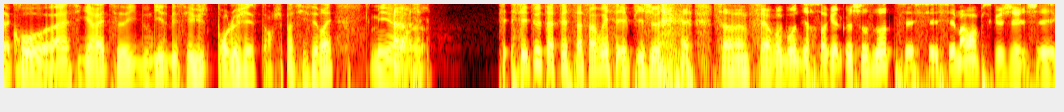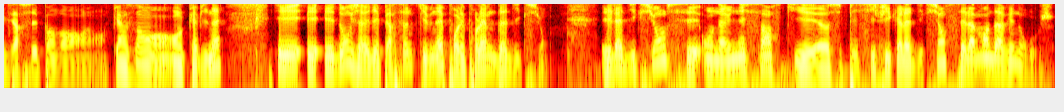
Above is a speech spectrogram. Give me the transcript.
accros à la cigarette. Ils nous disent, mais c'est juste pour le geste. Alors, je sais pas si c'est vrai, mais c'est tout à fait ça, Fabrice. Et puis, je, ça va me faire rebondir sur quelque chose d'autre. C'est marrant puisque j'ai exercé pendant 15 ans en, cabinet. Et, et, donc, j'avais des personnes qui venaient pour les problèmes d'addiction. Et l'addiction, c'est, on a une essence qui est euh, spécifique à l'addiction, c'est la mandarine rouge.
